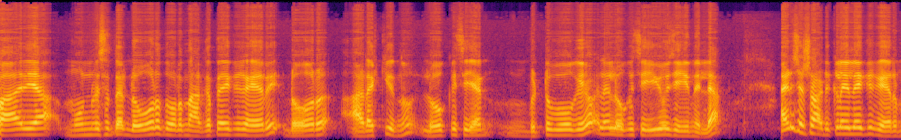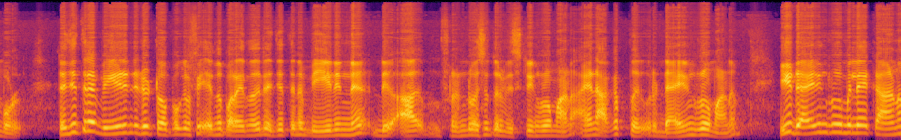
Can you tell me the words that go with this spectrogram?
ഭാര്യ മുൻവശത്തെ ഡോറ് തുറന്ന് അകത്തേക്ക് കയറി ഡോറ് അടയ്ക്കുന്നു. ലോക്ക് ചെയ്യാൻ വിട്ടുപോവുകയോ അല്ലെങ്കിൽ ലോക്ക് ചെയ്യുകയോ ചെയ്യുന്നില്ല. അതിനുശേഷം അടുക്കളയിലേക്ക് കയറുമ്പോൾ രഞ്ജിത്തിന്റെ വീടിന്റെ ഒരു ടോപ്പോഗ്രഫി എന്ന് പറയുന്നത് രഞ്ജിത്തിന്റെ വീടിന് ഫ്രണ്ട് വശത്ത് ഒരു വിസിറ്റിംഗ് റൂമാണ് അതിനകത്ത് ഒരു ഡൈനിങ് റൂമാണ് ഈ ഡൈനിങ് റൂമിലേക്കാണ്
